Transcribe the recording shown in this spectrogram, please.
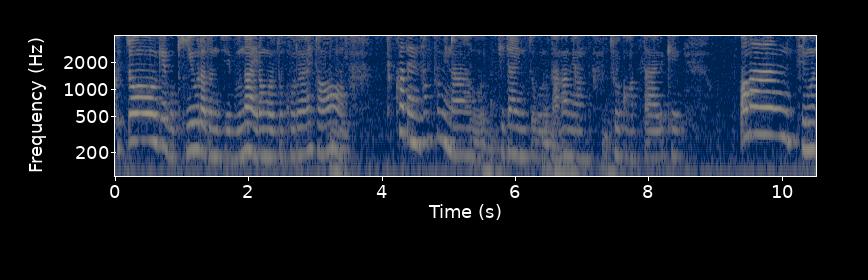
그쪽에 뭐 기후라든지 문화 이런 걸 좀 고려해서 음. 특화된 상품이나 뭐 음. 디자인 쪽으로 음. 나가면 좋을 것 같다. 이렇게 질문,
